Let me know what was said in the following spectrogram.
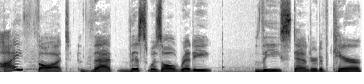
I thought that this was already the standard of care.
